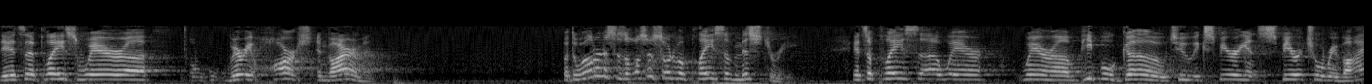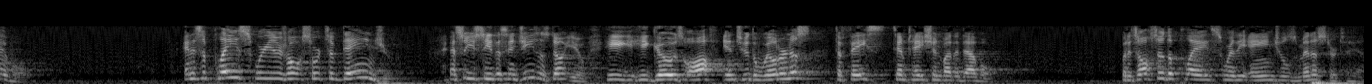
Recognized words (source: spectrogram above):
it's a place where, uh, very harsh environment. But the wilderness is also sort of a place of mystery. It's a place uh, where, where um, people go to experience spiritual revival. And it's a place where there's all sorts of danger. And so you see this in Jesus, don't you? He, he goes off into the wilderness to face temptation by the devil. But it's also the place where the angels minister to him.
